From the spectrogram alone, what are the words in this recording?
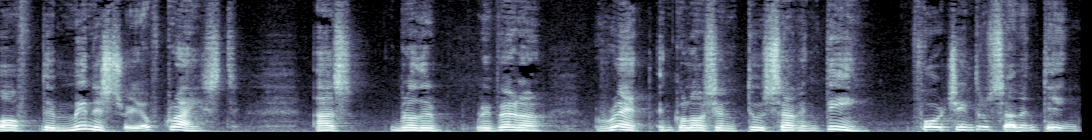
of the ministry of Christ, as Brother Rivera read in Colossians 2:17, 14 through 17,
